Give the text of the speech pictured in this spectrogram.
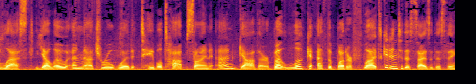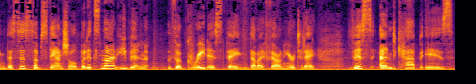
blessed yellow and natural wood tabletop sign and gather. But look at the butterfly. Let's get into the size of this thing. This is substantial, but it's not even the greatest thing that I found here today. This end cap is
